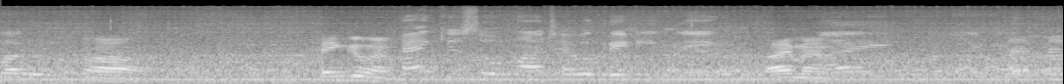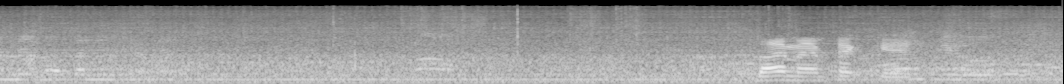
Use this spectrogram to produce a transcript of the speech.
Varun. Ah. Thank you, ma'am. Thank you so much. Have a great evening. Bye, ma'am. Bye. Bye, ma'am. Bye, ma'am. Take care. Thank you.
